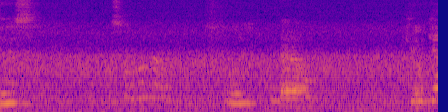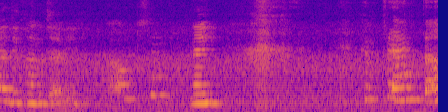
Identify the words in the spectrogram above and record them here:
Yes. क्यों क्या दिखाना चाह रही है? नहीं। प्रैंक था।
